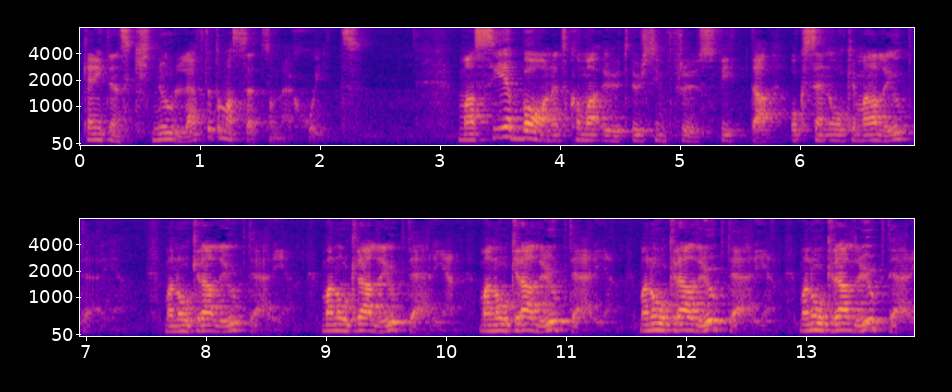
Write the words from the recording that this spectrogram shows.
kan inte ens knulla efter att de har sett sån här skit. Man ser barnet komma ut ur sin frus fitta och sen åker man aldrig upp där igen. Man åker aldrig upp där igen. Man åker aldrig upp där igen. Man åker aldrig upp där igen. Man åker aldrig upp där igen. Man åker aldrig upp där igen.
